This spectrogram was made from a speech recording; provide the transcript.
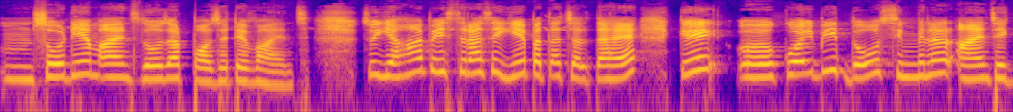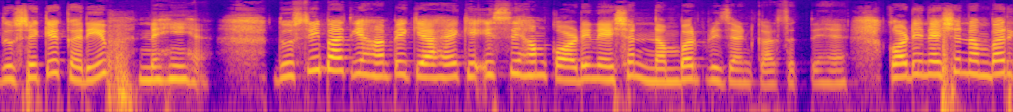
sodium ions those are positive ions so यहाँ पे इस तरह से ये पता चलता है कि कोई भी दो सिमिलर आयंस एक दूसरे के करीब नहीं है। दूसरी बात यहाँ पे क्या है कि इससे हम कोऑर्डिनेशन नंबर प्रेजेंट कर सकते हैं। कोऑर्डिनेशन नंबर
